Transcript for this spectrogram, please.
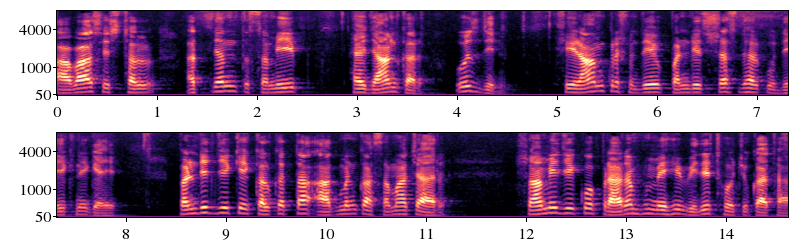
आवास स्थल अत्यंत समीप है जानकर उस दिन श्री रामकृष्ण देव पंडित शशधर को देखने गए। पंडित जी के कलकत्ता आगमन का समाचार स्वामी जी को प्रारंभ में ही विदित हो चुका था,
